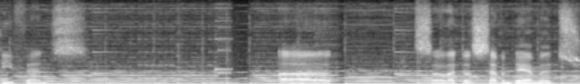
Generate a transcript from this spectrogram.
defense. Uh, so that does 7 damage.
